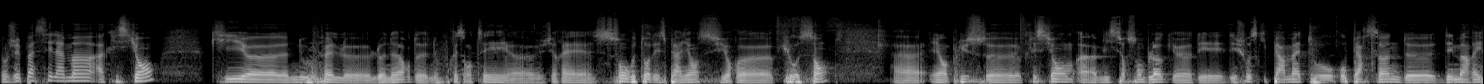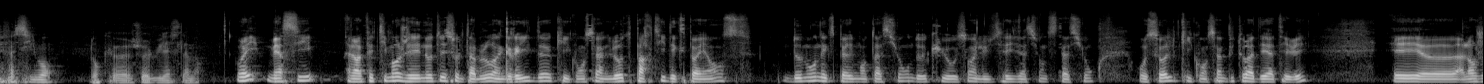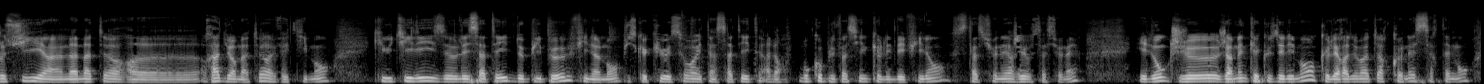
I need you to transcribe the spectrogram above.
Donc je vais passer la main à Christian qui euh, nous fait l'honneur de nous présenter, euh, je dirais, son retour d'expérience sur euh, QO100. et en plus, Christian a mis sur son blog des, choses qui permettent aux, personnes de démarrer facilement. Donc je lui laisse la main. Oui, merci. Alors effectivement, j'ai noté sur le tableau un grid qui concerne l'autre partie d'expérience de mon expérimentation de QO100 et l'utilisation de stations au sol qui concerne plutôt la DATV. Euh, alors je suis un amateur, euh, radio-amateur effectivement, qui utilise les satellites depuis peu finalement, puisque QSO est un satellite alors beaucoup plus facile que les défilants, stationnaires, géostationnaires. Et donc j'amène quelques éléments que les radioamateurs connaissent certainement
